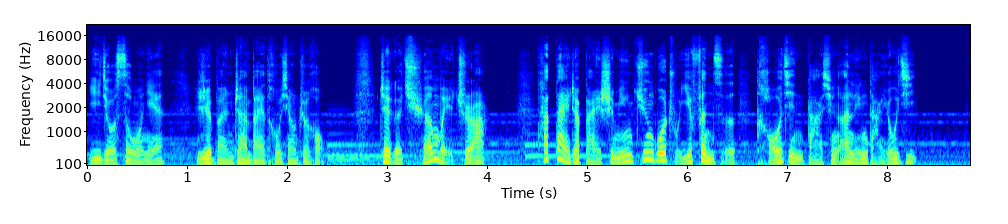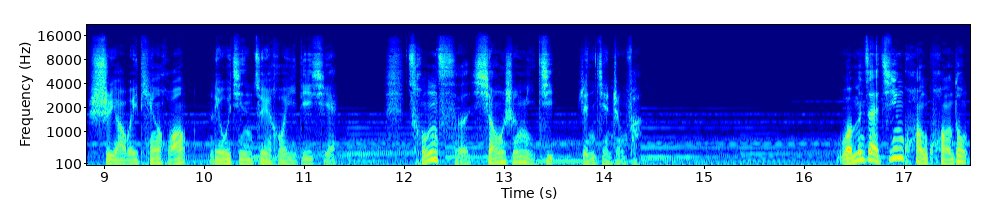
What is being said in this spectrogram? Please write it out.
一九四五年，日本战败投降之后，这个全尾之二。他带着百十名军国主义分子逃进大兴安岭打游击，誓要为天皇流尽最后一滴血，从此销声匿迹，人间蒸发。我们在金矿矿洞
